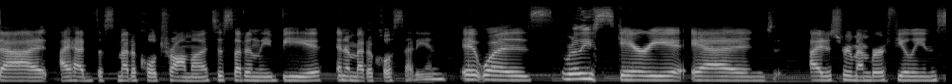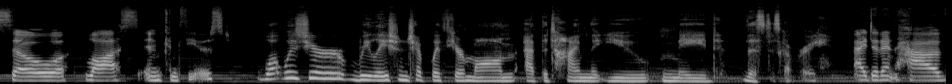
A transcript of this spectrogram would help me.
that I had this medical trauma to suddenly be in a medical setting. It was really scary. And I just remember feeling so lost and confused. What was your relationship with your mom at the time that you made this discovery? I didn't have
